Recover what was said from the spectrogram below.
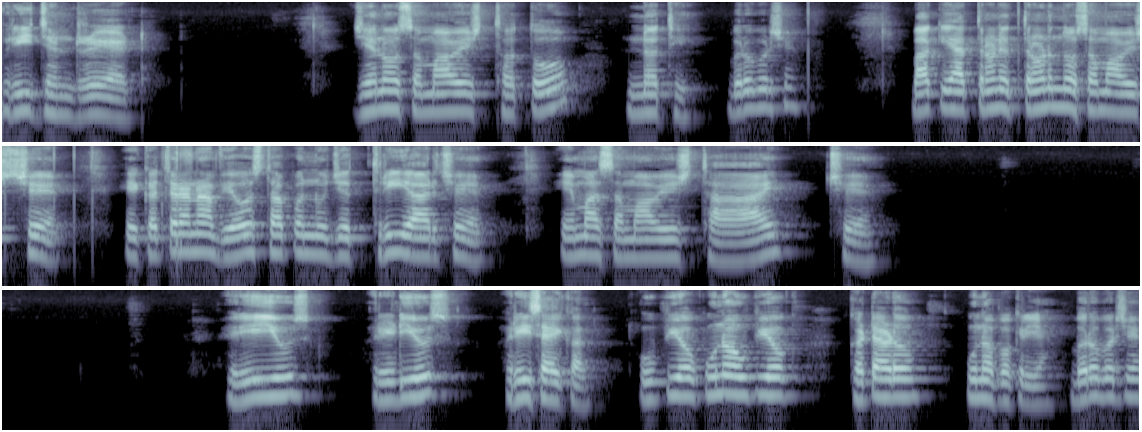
રીજનરેટ જેનો સમાવેશ થતો નથી. બરાબર છે? બાકી આ ત્રણે ત્રણનો સમાવેશ છે. એ કચરાના વ્યવસ્થાપનનું જે થ્રી આર છે, એમાં સમાવેશ થાય છે. રીયુઝ રિડ્યુસ રિસાયકલ ઉપયોગ, પુનઃ ઉપયોગ, ઘટાડો, પુનઃ પ્રક્રિયા. બરાબર છે?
